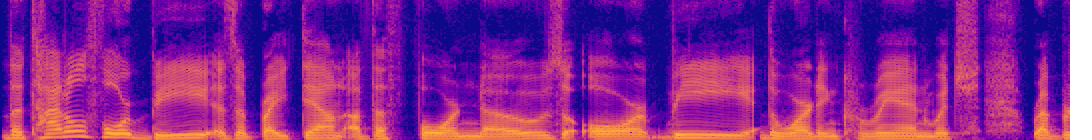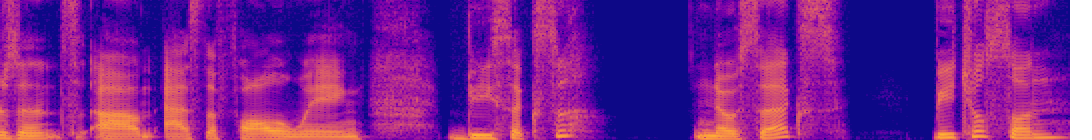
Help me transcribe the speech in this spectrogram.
The title 4B is a breakdown of the four no's, or B, the word in Korean, which represents um, as the following. Bisex, no sex, bichosun,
